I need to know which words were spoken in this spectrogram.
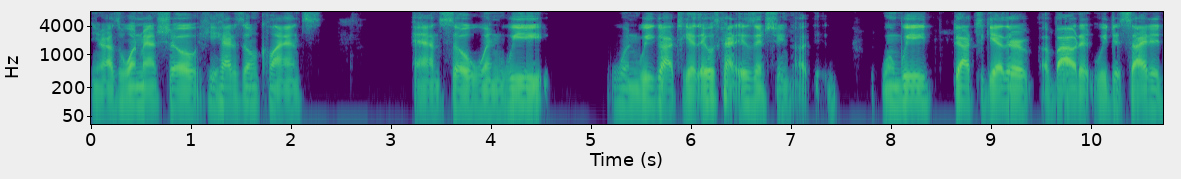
you know, as a one man show, he had his own clients, and so when we when we got together, it was kind of it was interesting. Uh, when we got together about it, we decided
